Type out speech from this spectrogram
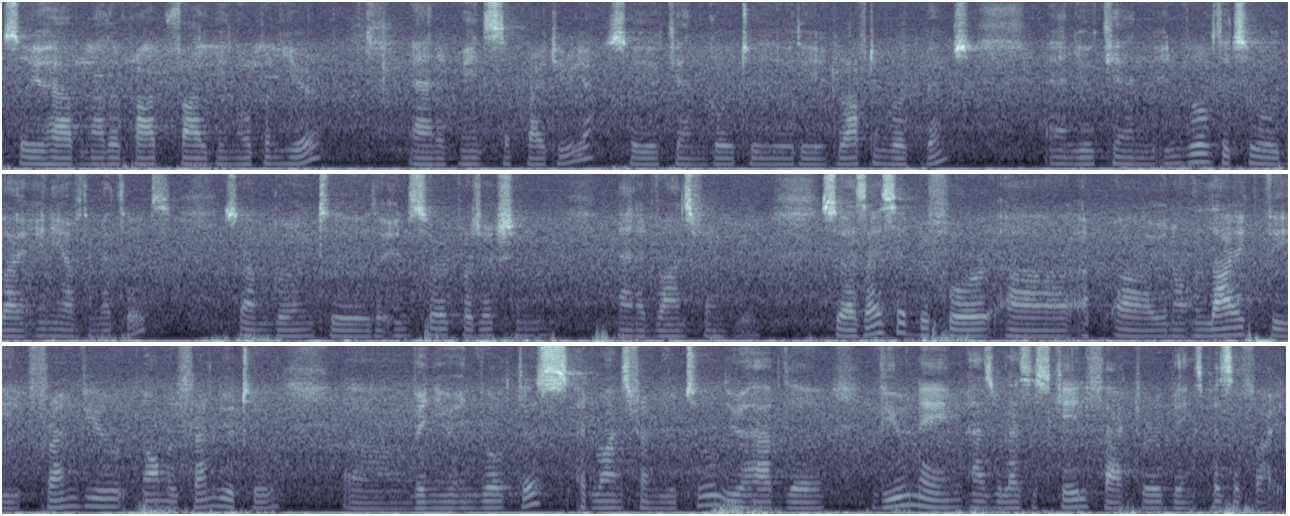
So you have another part file being open here and it meets the criteria. So you can go to the drafting workbench and you can invoke the tool by any of the methods. So I'm going to the insert projection and advanced front view. So as I said before uh, uh, you know unlike the front view normal front view tool uh, when you invoke this advanced front view tool you have the view name as well as the scale factor being specified.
